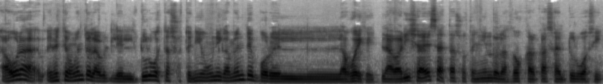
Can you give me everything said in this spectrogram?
Ahora, en este momento, el turbo está sostenido únicamente por el, la. La varilla esa está sosteniendo las dos carcasas del turbo así.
